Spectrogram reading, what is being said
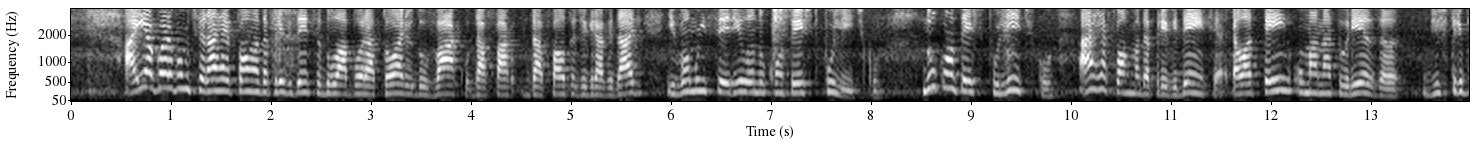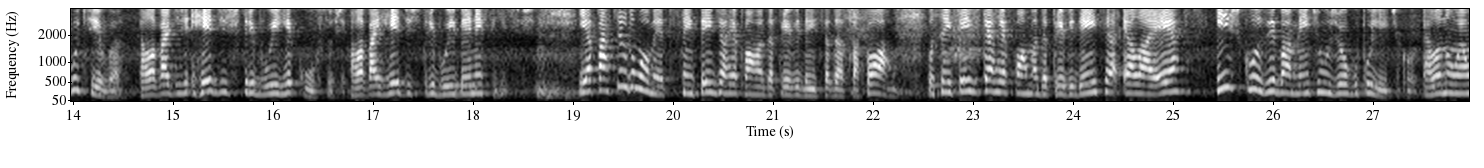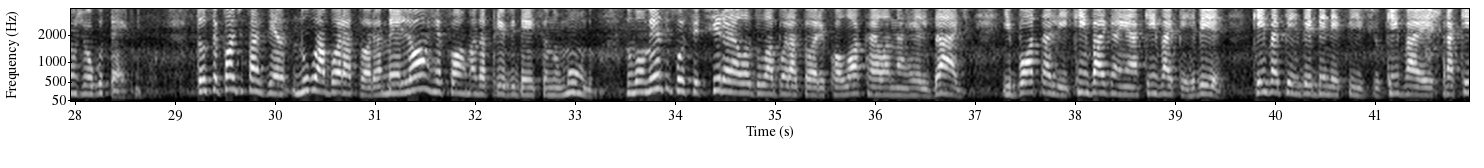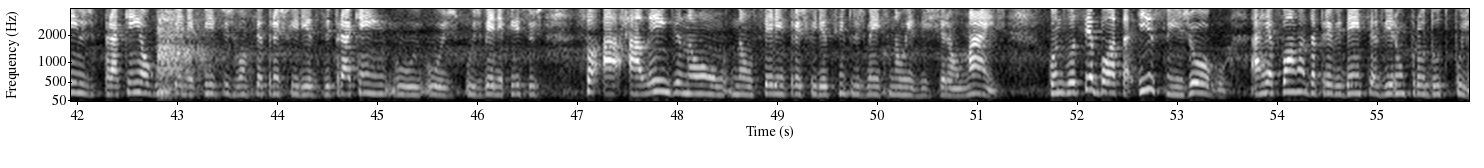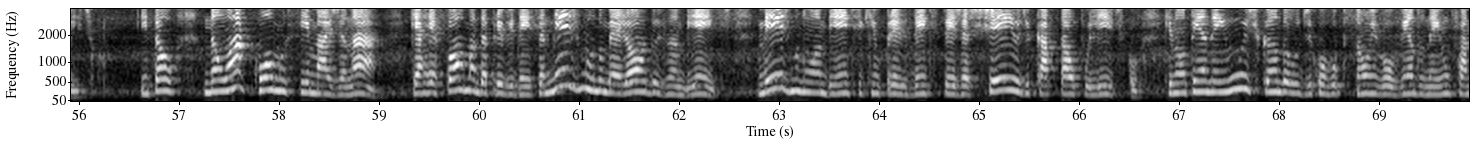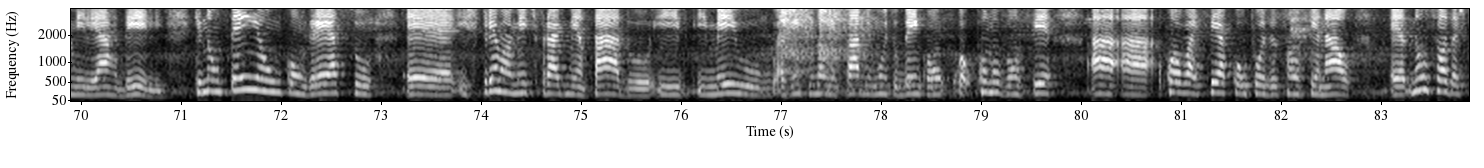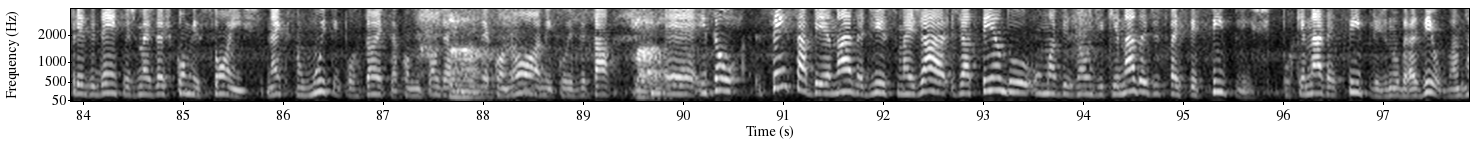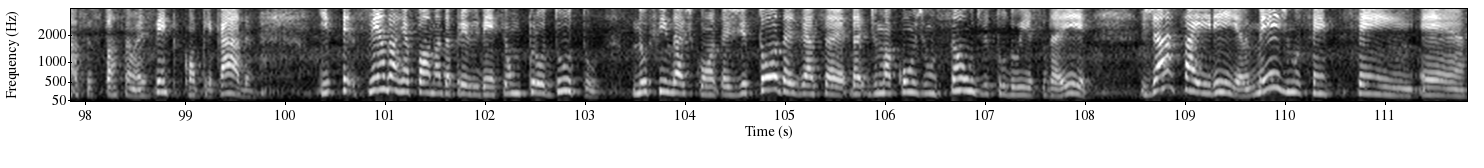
Aí agora vamos tirar a reforma da Previdência do laboratório, do vácuo, da, fa da falta de gravidade e vamos inseri-la no contexto político. No contexto político, a reforma da Previdência ela tem uma natureza distributiva. Ela vai redistribuir recursos, ela vai redistribuir benefícios. E a partir do momento que você entende a reforma da Previdência dessa forma, você entende que a reforma da Previdência ela é exclusivamente um jogo político, ela não é um jogo técnico. Então você pode fazer no laboratório a melhor reforma da previdência no mundo. No momento em que você tira ela do laboratório e coloca ela na realidade e bota ali quem vai ganhar, quem vai perder, quem vai perder benefício, quem vai para quem para quem alguns benefícios vão ser transferidos e para quem os, os benefícios só a, além de não não serem transferidos simplesmente não existirão mais. Quando você bota isso em jogo, a reforma da previdência vira um produto político. Então, não há como se imaginar que a reforma da Previdência, mesmo no melhor dos ambientes, mesmo num ambiente que o presidente esteja cheio de capital político, que não tenha nenhum escândalo de corrupção envolvendo nenhum familiar dele, que não tenha um Congresso é, extremamente fragmentado e, e, meio. a gente ainda não sabe muito bem qual, qual, como vão ser a, a, qual vai ser a composição final é, não só das presidências, mas das comissões, né, que são muito importantes, a Comissão de Assuntos ah. Econômicos e tal. É, então, sem saber nada disso, mas já, já tendo uma visão de que nada disso vai ser simples, porque nada é simples no Brasil, a nossa situação é sempre complicada, e te, sendo a reforma da Previdência um produto, no fim das contas, de todas essa, de uma conjunção de tudo isso daí, já sairia, mesmo sem, sem é,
